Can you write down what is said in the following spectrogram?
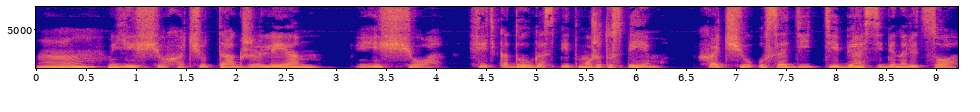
«М -м, еще хочу так же, Лен. Еще. Федька долго спит, может, успеем. Хочу усадить тебя себе на лицо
